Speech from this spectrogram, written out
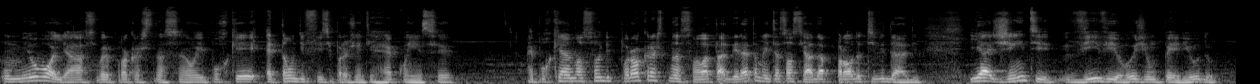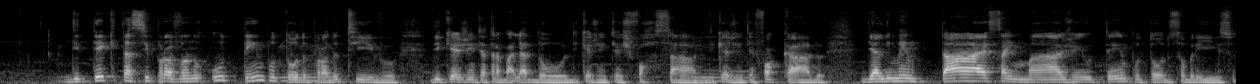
o meu olhar sobre a procrastinação e por que é tão difícil pra gente reconhecer é porque a noção de procrastinação ela está diretamente associada à produtividade. E a gente vive hoje um período de ter que estar tá se provando o tempo todo uhum. produtivo, de que a gente é trabalhador, de que a gente é esforçado, uhum. de que a gente é focado, de alimentar essa imagem o tempo todo sobre isso.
